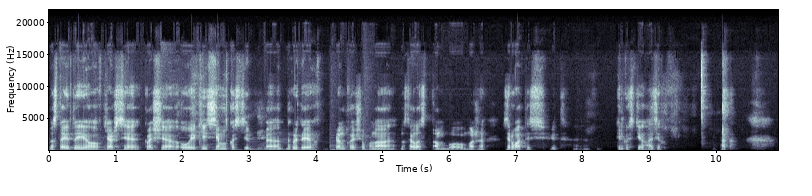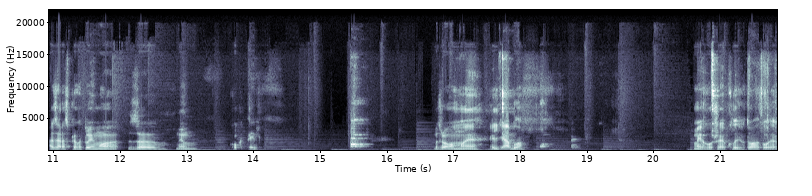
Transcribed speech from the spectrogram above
не ставити його в пляшці, краще у якійсь ємкості е, накрити її пленкою, щоб вона не ставилась там, бо може зірватись від е, кількості газів. Так. А зараз приготуємо з ним коктейль. Ми зробимо Ель Діабло. Ми його вже колись готували, коли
